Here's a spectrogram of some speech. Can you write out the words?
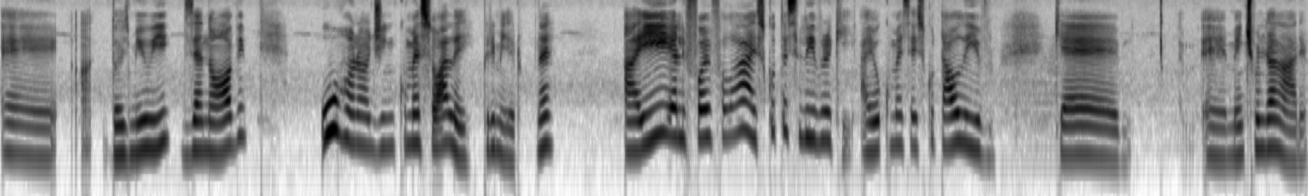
é, 2019, o Ronaldinho começou a ler primeiro, né? Aí ele foi e falou: Ah, escuta esse livro aqui. Aí eu comecei a escutar o livro, que é é, Mente Milionária.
